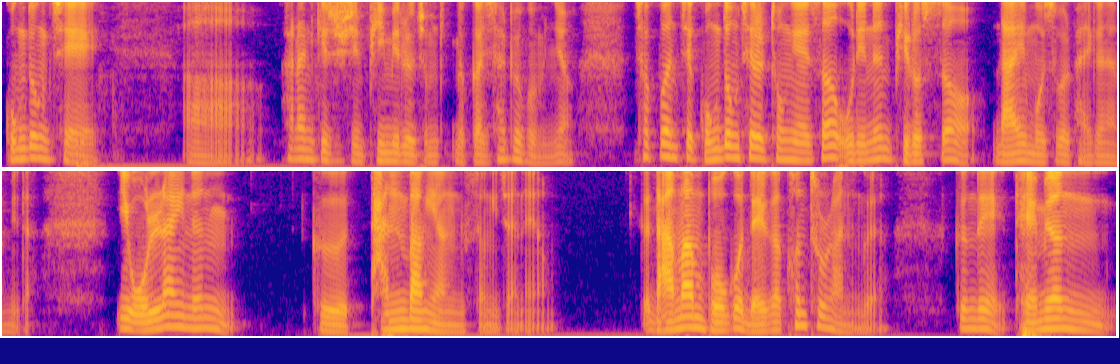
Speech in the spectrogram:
공동체 아, 하나님께서 주신 비밀을 좀 몇 가지 살펴보면요. 첫 번째 공동체를 통해서 우리는 비로소 나의 모습을 발견합니다. 이 온라인은 그 단방향성이잖아요. 그러니까 나만 보고 내가 컨트롤하는 거예요. 근데 대면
